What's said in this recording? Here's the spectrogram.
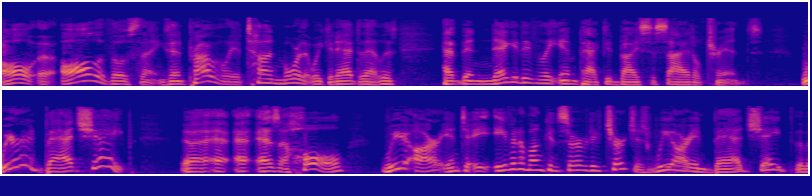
all uh, all of those things, and probably a ton more that we could add to that list, have been negatively impacted by societal trends. We're in bad shape uh, as a whole. We are into even among conservative churches. We are in bad shape. The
